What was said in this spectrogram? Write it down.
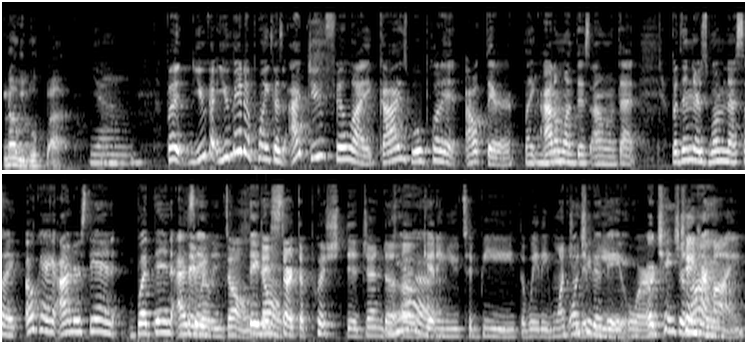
now we look bad. Yeah. Mm. But you got you made a point because I do feel like guys will put it out there like I Mm-hmm. don't want this, I don't want that. But then there's women that's like, okay, I understand, but then as They, they, really don't. They They, don't start to push the agenda Yeah. of getting you to be the way they want, Want you, you to, to be, be. or, Or change your change mind.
